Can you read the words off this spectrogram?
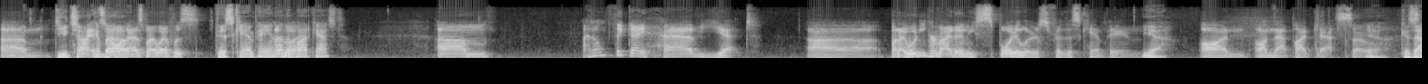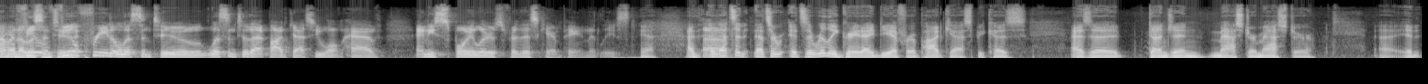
Um, Do you talk about so, as my wife was, this campaign Oh, on the ahead. podcast? um, I don't think I have yet, uh, but I wouldn't provide any spoilers for this campaign. Yeah. On on that podcast. So Yeah, 'cause so I'm gonna feel- listen to Feel it. free to listen to listen to that podcast. You won't have any spoilers for this campaign, at least. Yeah, and, and that's a that's a it's a really great idea for a podcast because as a dungeon master master, uh, it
